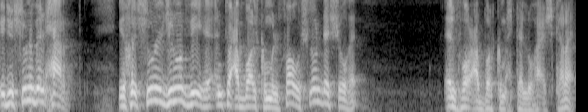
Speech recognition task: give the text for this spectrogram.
يدشون بالحرب؟ يخشون الجنود فيها. أنتم عبالكم الفاو شلون دشوها؟ الفاو عبالكم احتلوها اشكره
